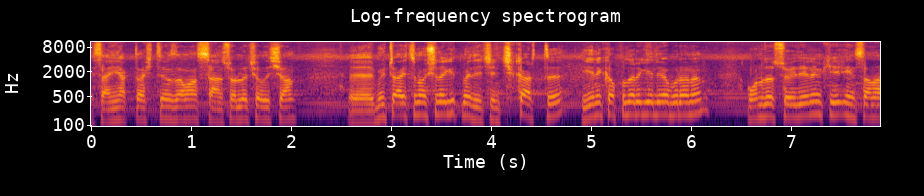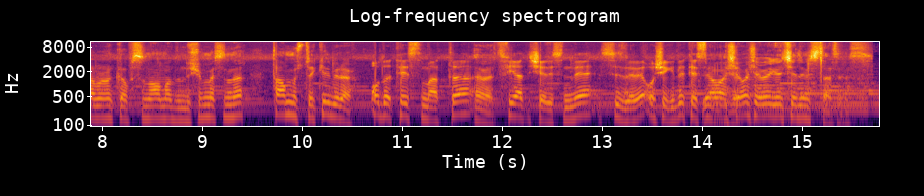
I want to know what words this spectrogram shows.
Sen yaklaştığın zaman sensörle çalışan. Ee, müteahhitin hoşuna gitmediği için çıkarttı. Yeni kapıları geliyor buranın. Onu da söyleyelim ki insanlar buranın kapısının olmadığını düşünmesinler. Tam müstakil bir ev. O da teslimatta Evet. fiyat içerisinde sizlere o şekilde teslim Yavaş edecek. yavaş eve geçelim isterseniz.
